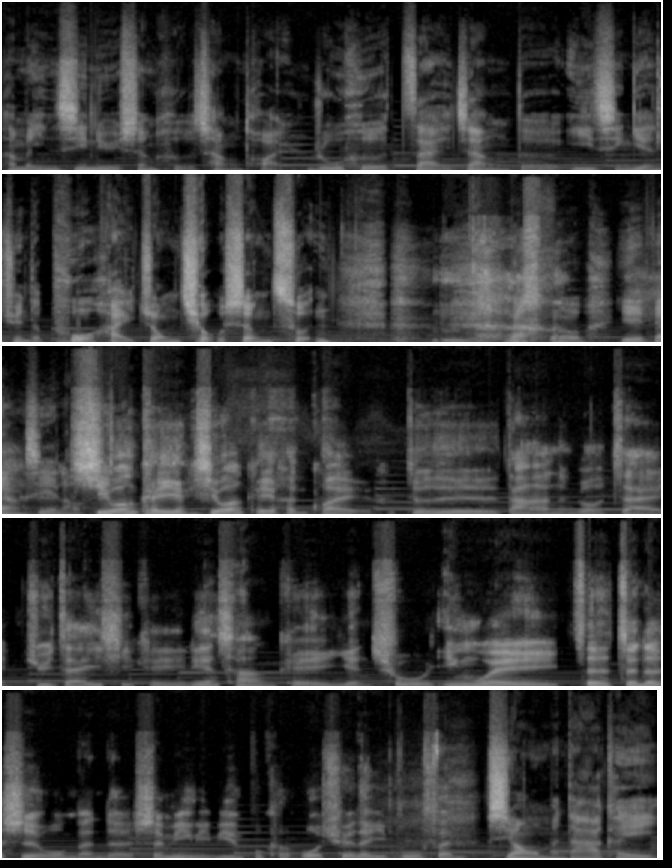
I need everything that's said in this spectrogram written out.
他们迎曦女生合唱团如何在这样的疫情严峻的迫害中求生存。嗯，然后也非常谢谢老师，希望可以，希望可以很快，就是大家能够在聚在一起，可以练唱，可以演出，因为这真的是我们的生命里面不可或缺的一部分。希望我们大家可以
